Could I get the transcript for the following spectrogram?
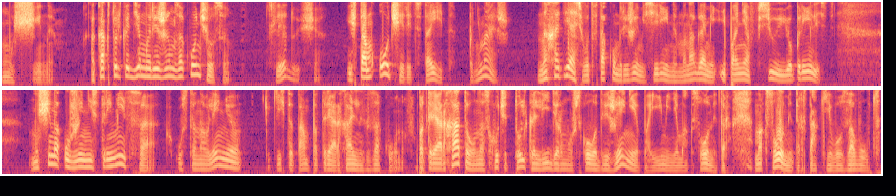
мужчины. А как только деморежим закончился, следующее. Их там очередь стоит, понимаешь? Находясь вот в таком режиме серийной моногами и поняв всю ее прелесть, мужчина уже не стремится к установлению каких-то там патриархальных законов. Патриархата у нас хочет только лидер мужского движения по имени Максометр. Максометр, так его зовут.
